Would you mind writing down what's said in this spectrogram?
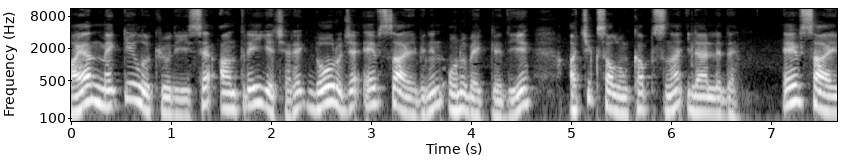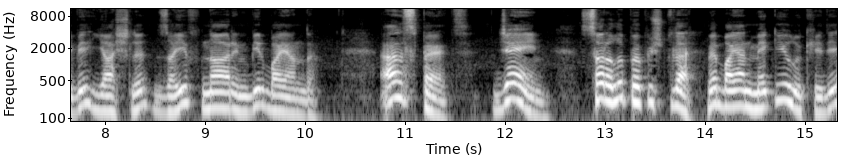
Bayan McGillicuddy ise antreyi geçerek doğruca ev sahibinin onu beklediği açık salon kapısına ilerledi. Ev sahibi yaşlı, zayıf, narin bir bayandı. Elspeth, Jane sarılıp öpüştüler ve Bayan McGillicuddy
